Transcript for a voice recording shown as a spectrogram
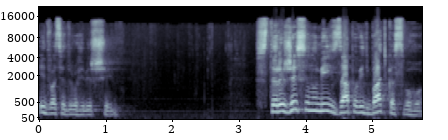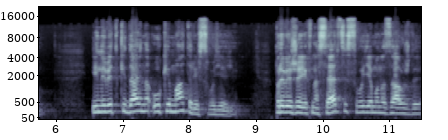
і 22 вірші. Стережи, сину мій, заповідь батька свого, і не відкидай науки матері своєї. Привяжи їх на серці своєму назавжди,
